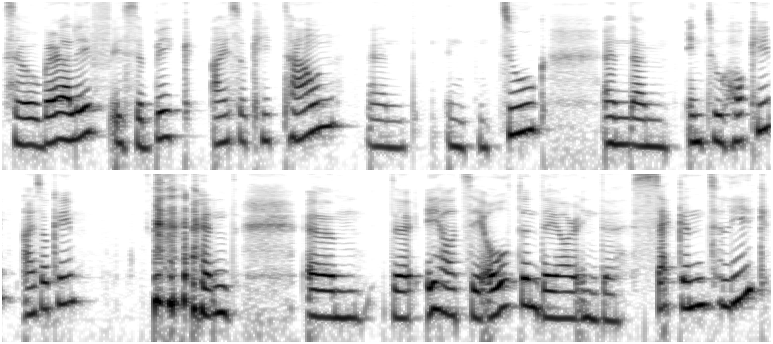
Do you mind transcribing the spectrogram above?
so where I live is a big ice hockey town, and in Zug, and I'm into hockey, ice hockey, and um, the EHC Olten, they are in the second league.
